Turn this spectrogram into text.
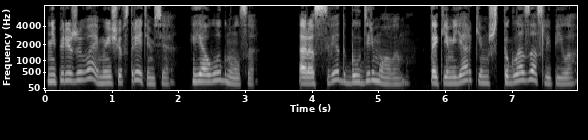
Не переживай, мы еще встретимся. Я улыбнулся. А рассвет был дерьмовым, таким ярким, что глаза слепило.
